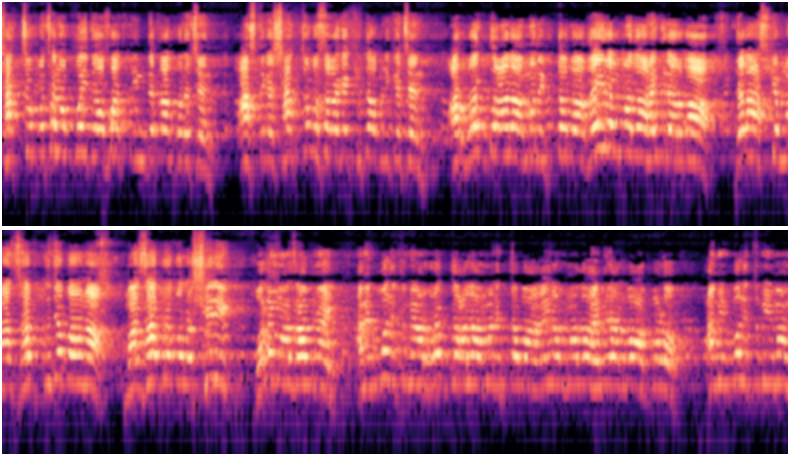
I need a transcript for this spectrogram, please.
795 দফাত ইন্তেকাল করেছেন। আজ থেকে 700 বছর আগে কিতাব লিখেছেন আর রদ্দ আলা মান ইত্তাবা গায়রাল মাযাহিবিল আরবা। যারা আজকে মাযহাব খুঁজে পাও না, মাযহাবরে বলো শিরিক, বলো মাযহাব নাই। আমি বলি, তুমি আর রদ্দ আলা মান ইত্তাবা গায়রাল মাযাহিবিল আরবা পড়ো। আমি বলি, তুমি ইমাম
